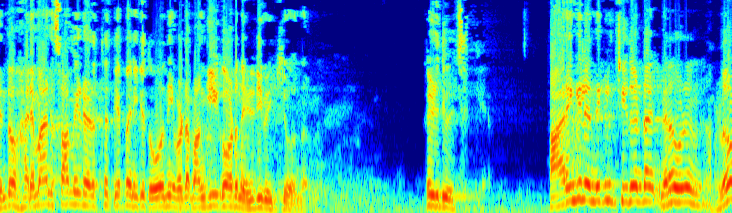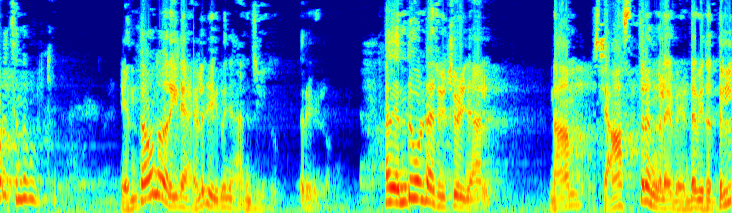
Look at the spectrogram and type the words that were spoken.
എന്തോ ഹനുമാൻ സ്വാമിയുടെ അടുത്തെത്തിയപ്പോൾ എനിക്ക് തോന്നി ഇവിടെ മങ്കിക്കോടെന്ന് എഴുതി വെക്കുമെന്ന് എഴുതി വെച്ചിരിക്കുക ആരെങ്കിലും എന്തെങ്കിലും ചെയ്തിട്ടുണ്ടെങ്കിൽ നമ്മളോട് ചെന്ന് വിളിക്കും എന്താണെന്ന് അറിയില്ല. അയാൾ ചെയ്തു ഞാൻ ചെയ്തു. അറിയുള്ളൂ അത് എന്തുകൊണ്ടാണ് ചോദിച്ചു കഴിഞ്ഞാൽ നാം ശാസ്ത്രങ്ങളെ വേണ്ട വിധത്തിൽ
